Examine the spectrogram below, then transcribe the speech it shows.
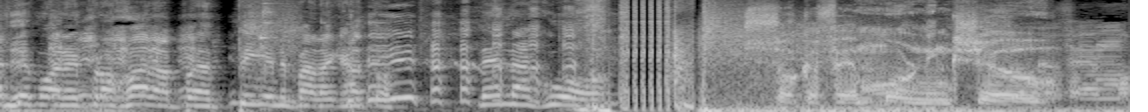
Άντε μωρέ, προχώρα, πήγαινε παρακάτω. Δεν ακούω. Σοκαφέ Morning Show. Morning Show.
